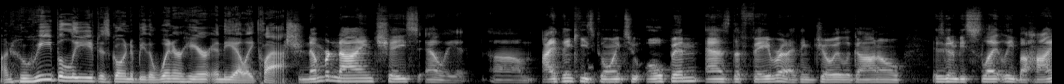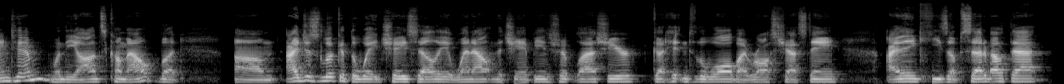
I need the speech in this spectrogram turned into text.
on who he believed is going to be the winner here in the LA Clash. Number nine, Chase Elliott. Um, I think he's going to open as the favorite. I think Joey Logano is going to be slightly behind him when the odds come out, but um, I just look at the way Chase Elliott went out in the championship last year, got hit into the wall by Ross Chastain. I think he's upset about that.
